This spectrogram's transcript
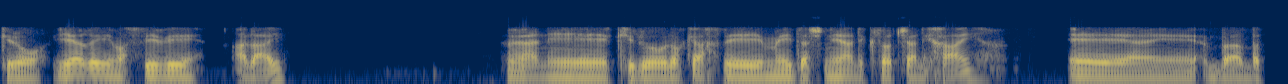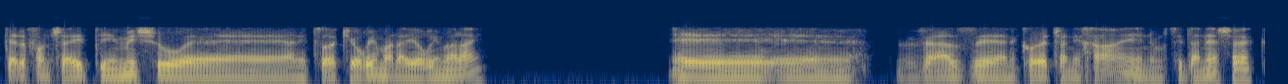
כאילו, ירי מסיבי עליי, ואני, כאילו, לוקח לי מאידה שנייה לקלוט שאני חי. אה, בטלפון שהייתי עם מישהו, אה, אני צועק יורים עליי, יורים עליי. אה, ואז אני קולט שאני חי, אני מוציא את הנשק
